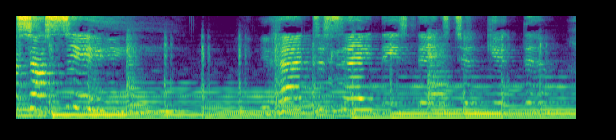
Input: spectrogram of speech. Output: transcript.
Yes, I see. You had to say these things to get them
